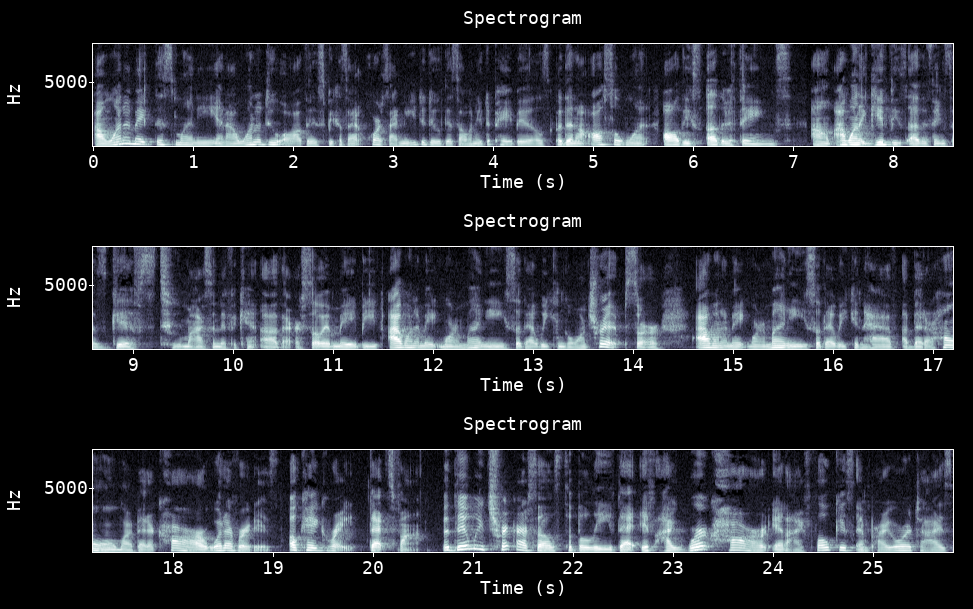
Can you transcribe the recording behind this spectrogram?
I want to make this money and I want to do all this because, I, of course, I need to do this. I need to pay bills, but then I also want all these other things. Um, I want to give these other things as gifts to my significant other. So it may be I want to make more money so that we can go on trips, or I want to make more money so that we can have a better home or a better car, or whatever it is. Okay, great. That's fine. But then we trick ourselves to believe that if I work hard and I focus and prioritize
